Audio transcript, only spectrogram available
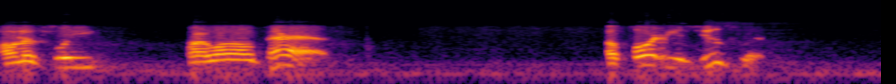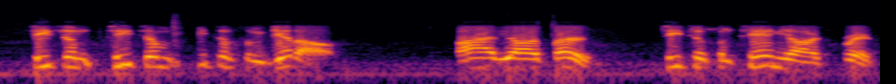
on a sweep or a long pass? A 40 is useless. Teach them, teach them, teach them some get off, five yard burst. Teach them some 10 yard sprints.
